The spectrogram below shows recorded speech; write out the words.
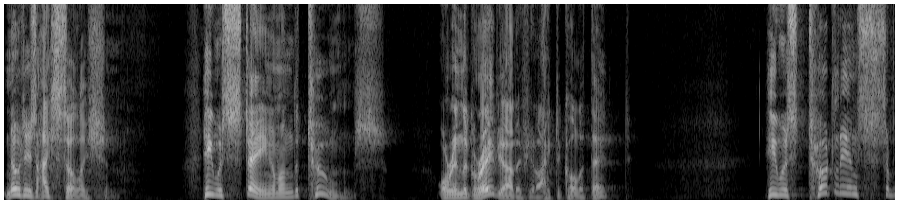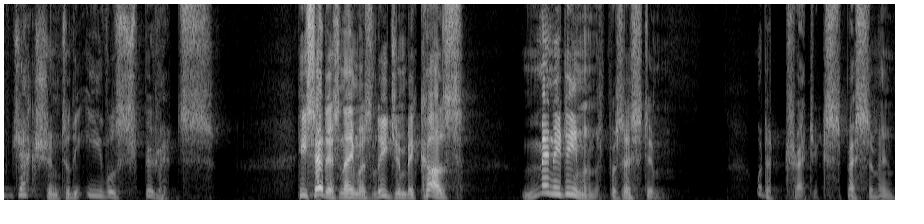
Note his isolation. He was staying among the tombs or in the graveyard, if you like to call it that. He was totally in subjection to the evil spirits. He said his name was Legion because many demons possessed him. What a tragic specimen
